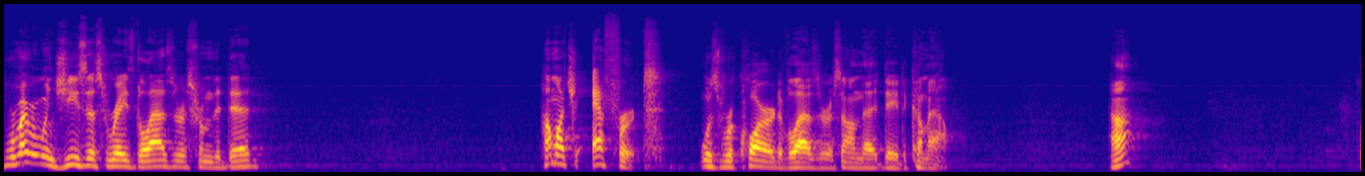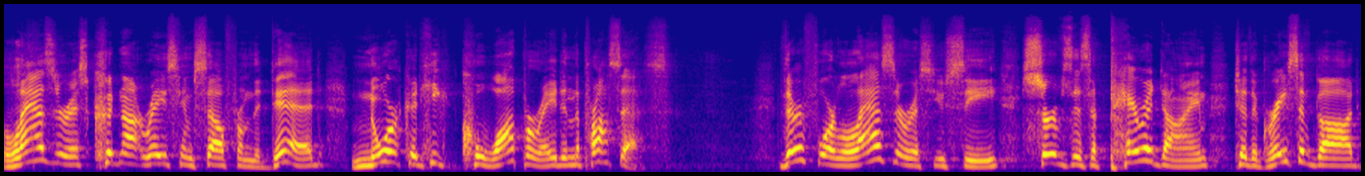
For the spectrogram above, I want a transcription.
remember when Jesus raised Lazarus from the dead? How much effort was required of Lazarus on that day to come out? Huh? Lazarus could not raise himself from the dead, nor could he cooperate in the process. Therefore, Lazarus, you see, serves as a paradigm to the grace of God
